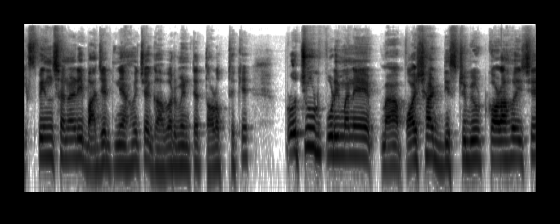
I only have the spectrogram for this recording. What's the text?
এক্সপেনশনারি বাজেট নেওয়া হয়েছে গভর্নমেন্টের তরফ থেকে। প্রচুর পরিমাণে আহ, পয়সা ডিস্ট্রিবিউট করা হয়েছে।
